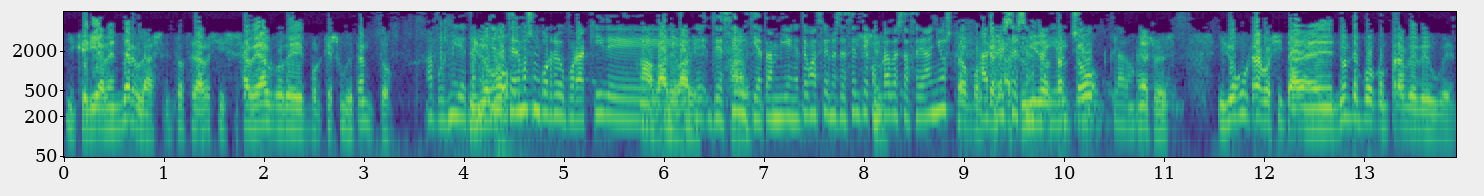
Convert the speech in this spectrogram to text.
y quería venderlas. Entonces, a ver si se sabe algo de por qué sube tanto. Ah, pues mire, también tenemos un correo por aquí de, ah, de, Celtia también. Tengo acciones de Celtia compradas hace años claro, a 3,68. Tanto, claro. Eso es. Y luego otra cosita, eh, ¿dónde puedo comprar BBV?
